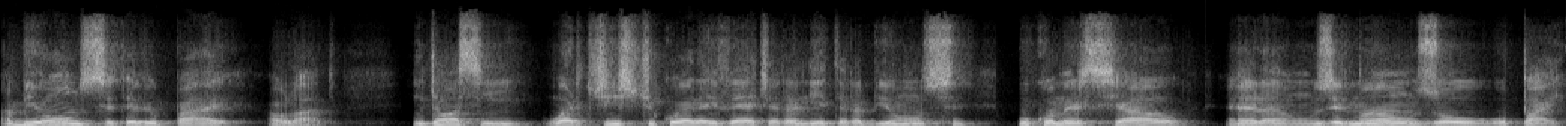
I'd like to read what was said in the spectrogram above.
A Beyoncé teve o pai ao lado. Então, assim, o artístico era a Ivete, era a Anitta, era a Beyoncé, o comercial eram os irmãos ou o pai.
